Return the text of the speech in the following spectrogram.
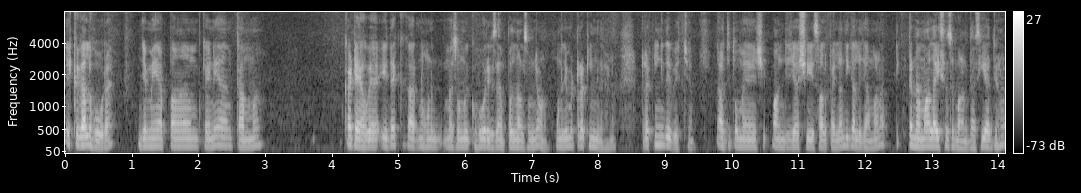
ਇੱਕ ਗੱਲ ਹੋਰ ਹੈ, ਜਿਵੇਂ ਆਪਾਂ ਕਹਿੰਦੇ ਆ ਕੰਮ ਘਟਿਆ ਹੋਇਆ, ਇਹਦਾ ਇੱਕ ਕਾਰਨ ਹੁਣ ਮੈਂ ਤੁਹਾਨੂੰ ਇੱਕ ਹੋਰ ਐਗਜ਼ਾਮਪਲ ਨਾਲ ਸਮਝਾਉਣਾ। ਹੁਣ ਜਿਵੇਂ ਟਰੈਕਿੰਗ ਦਾ ਹੈ ਨਾ ਟਰੈਕਿੰਗ ਦੇ ਵਿੱਚ ਅੱਜ ਤੋਂ ਮੈਂ 5 ਜਾਂ 6 ਸਾਲ ਪਹਿਲਾਂ ਦੀ ਗੱਲ ਜਾਵਾਂ ਨਾ, ਇੱਕ ਨਵਾਂ ਲਾਇਸੈਂਸ ਬਣਦਾ ਸੀ ਅੱਜ ਹੁਣ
